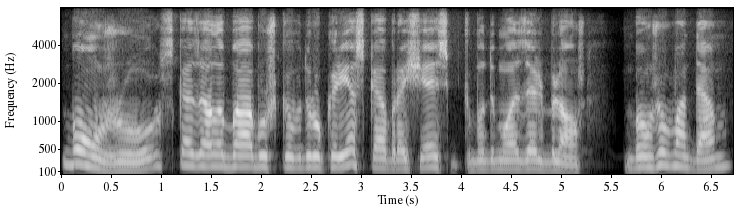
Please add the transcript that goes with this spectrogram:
«Bonjour», — сказала бабушка, вдруг резко обращаясь к мадемуазель Бланш. «Bonjour, madame».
